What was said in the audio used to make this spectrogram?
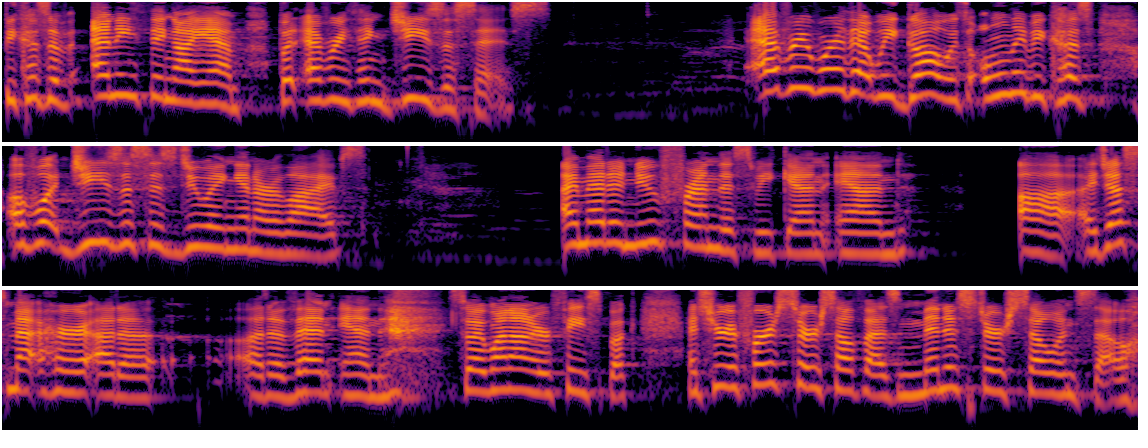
because of anything I am, but everything Jesus is. Everywhere that we go is only because of what Jesus is doing in our lives. I met a new friend this weekend, and uh, I just met her at a, an event, and so I went on her Facebook, and she refers to herself as Minister so and so.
